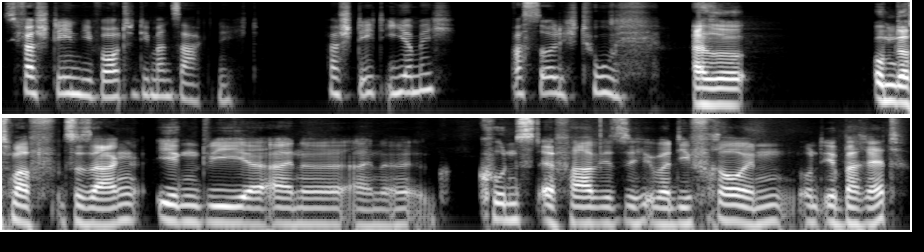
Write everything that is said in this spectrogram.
Sie verstehen die Worte, die man sagt, nicht. Versteht ihr mich? Was soll ich tun? Also, um das mal zu sagen, irgendwie eine, eine Kunst-FH wird sich über die freuen und ihr Barett.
